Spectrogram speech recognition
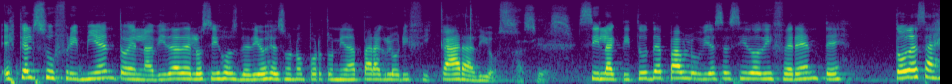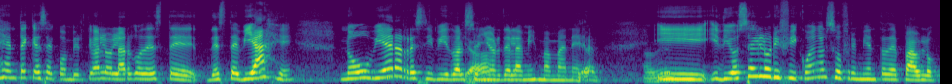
es que el sufrimiento en la vida de los hijos de Dios es una oportunidad para glorificar a Dios. así es. Si la actitud de Pablo hubiese sido diferente, toda esa gente que se convirtió a lo largo de este, de este viaje no hubiera recibido al. Señor de la misma manera. Y, y Dios se glorificó en el sufrimiento de Pablo.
